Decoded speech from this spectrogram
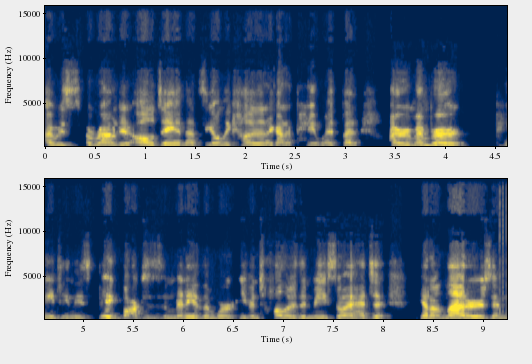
I was around it all day, and that's the only color that I got to paint with. But I remember painting these big boxes, and many of them were even taller than me. So I had to get on ladders and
